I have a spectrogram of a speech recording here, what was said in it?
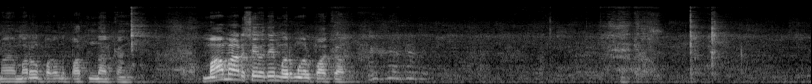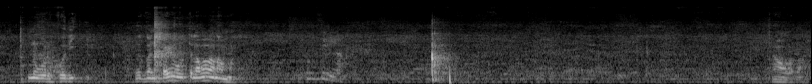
ம மரம் பக்கத்தில் பார்த்து தான் இருக்காங்க. மாமனார் செய்வதே மருமகள் பார்க்காது இன்னும் ஒரு கொதி. இது கொஞ்சம் கழுவி ஊற்றலாமா வேணாமா ஊற்றிடலாம் அவ்வளோதான்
